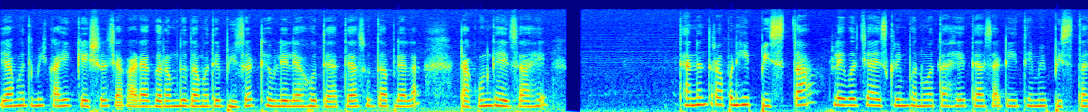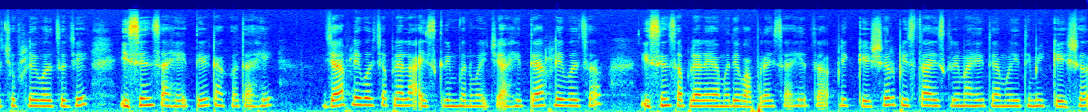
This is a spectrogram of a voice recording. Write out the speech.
यामध्ये मी काही केशरच्या काड्या गरम दुधामध्ये भिजत ठेवलेल्या होत्या त्यासुद्धा आपल्याला टाकून घ्यायचं आहे. त्यानंतर आपण ही पिस्ता फ्लेवरची आईस्क्रीम बनवत आहे. त्यासाठी इथे मी पिस्ताच्या फ्लेवरचं जे इसेन्स आहे ते टाकत आहे. ज्या फ्लेवरची आपल्याला आईस्क्रीम बनवायची आहे त्या फ्लेवरचा इसेन्स आपल्याला यामध्ये वापरायचा आहे. तर आपली केशर पिस्ता आईस्क्रीम आहे त्यामुळे इथे मी केशर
